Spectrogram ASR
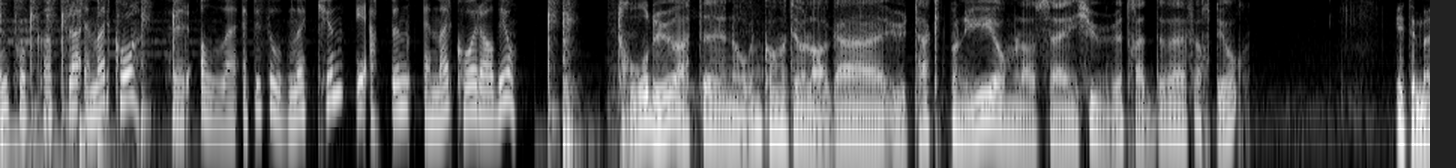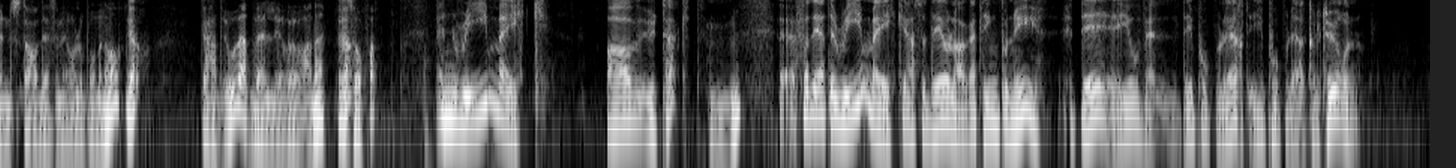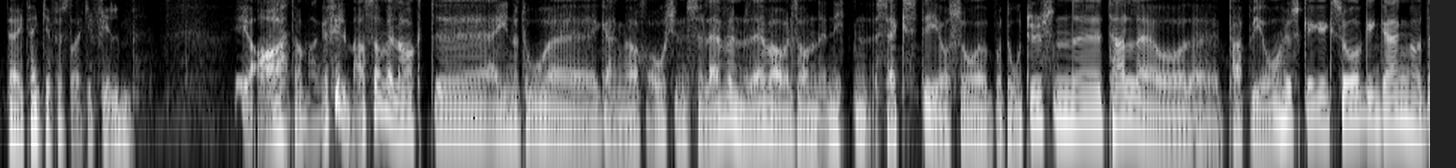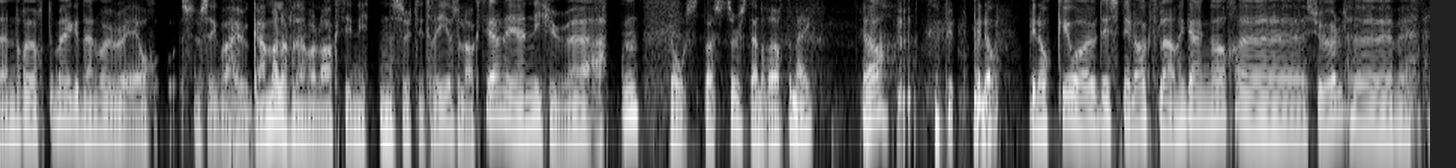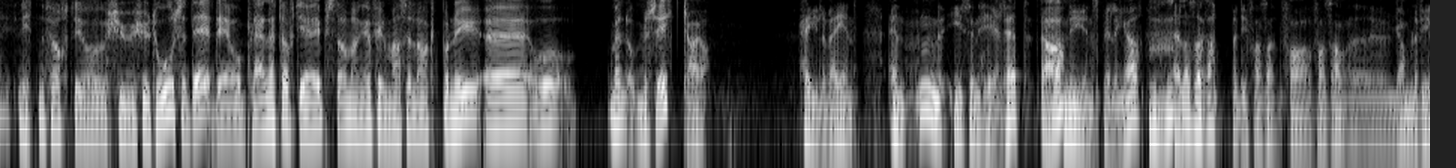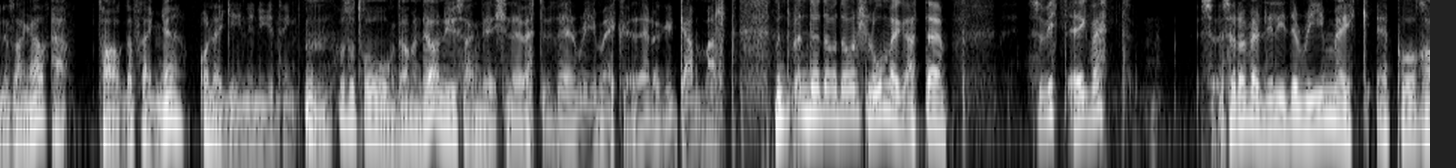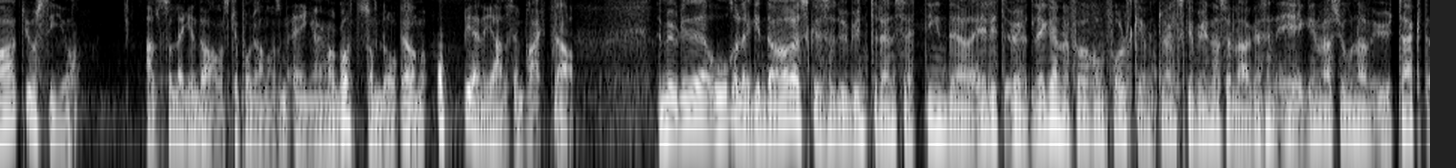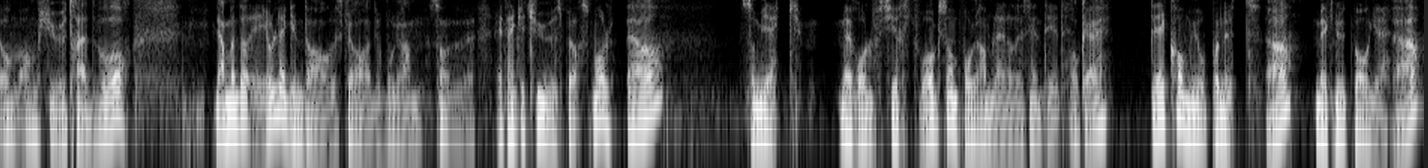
en podkast fra NRK. Hør alle episodene kun i appen NRK Radio. Tror du at eh, noen kommer til å lage utakt på ny om la oss si 20-30-40 år? Etter mønster av det som vi holder på med nå? Ja. Det hadde jo vært veldig rørende, Ja. i så fall. En remake av utakt. Eh, Fordi at remake, altså det å lage ting på ny, det er jo veldig populært i populærkulturen. Jeg tenker først rekke film. Ja, det er mange filmer som er lagt én og to eh, ganger. Oceans Eleven, det var vel sånn 1960, og så på 2000-tallet. Og eh, Papillon husker jeg jeg så en gang, og den rørte meg. Den var jo, jeg syns jeg var haugammel, for den var lagt i 1973, og så lagde de den igjen i 2018. Ghostbusters, den rørte meg. Ja, P- Pino Pinocchio har jo Disney lagt flere ganger uh, sjøl, 1940 og 2022, så det, det er jo Planet of the Apes, det er mange filmer som er lagt på ny, Uh, og, men musikk, Ja, ja. Hele veien. Enten i sin helhet, Ja. nyinnspillinger, eller så rapper de fra, fra, fra, eh, gamle fine sanger, Ja. tar refrenget og legger inn i nye ting. mm, og så tror ungdommen, det er en ny sang, det er ikke det, vet du, det er en remake, det er noe gammelt. Men, men det, da det slo meg at, eh, så vidt jeg vet, så, så er det veldig lite remake eh, på radiosida. Altså legendariske programmer som en gang har gått, som da kommer opp igjen i all sin prakt. Ja. Det er mulig det der ordet legendariske, så du begynte den setningen der, er litt ødeleggende for om folk eventuelt skal begynne å lage sin egen versjon av utakt om, om 20-30 år. Ja, men det er jo legendariske radioprogram. Så, jeg tenker 20 spørsmål, Ja, som gikk med Rolf Kirkvåg som programleder i sin tid. ok. Det kom jo på nytt Ja, med Knut Borge. ja.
